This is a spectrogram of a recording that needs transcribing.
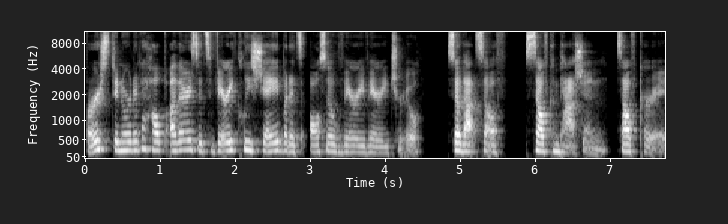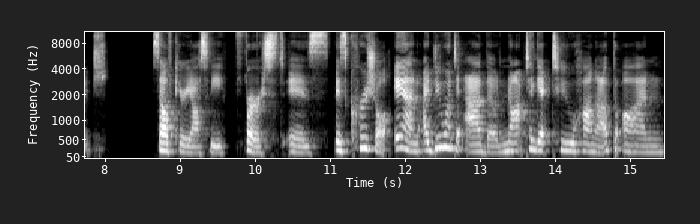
first in order to help others. It's very cliche, but it's also very, very true. So that self self compassion, self courage, self curiosity first is is crucial. And I do want to add though, not to get too hung up on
